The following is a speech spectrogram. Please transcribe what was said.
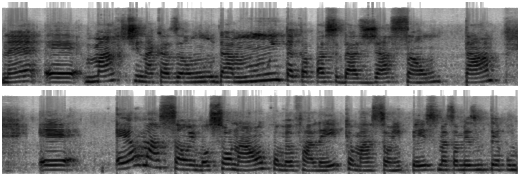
né? É, Marte na casa 1 dá muita capacidade de ação, tá? É, é uma ação emocional, como eu falei, porque é uma ação em peixes, mas ao mesmo tempo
